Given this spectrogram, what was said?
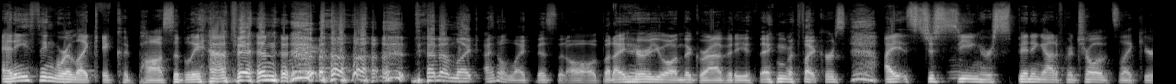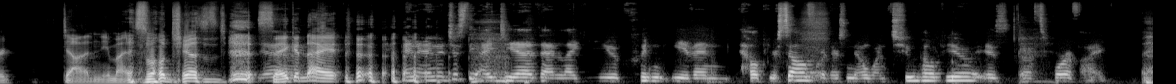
anything where like it could possibly happen then i'm like i don't like this at all but i hear you on the gravity thing with like her i it's just mm. seeing her spinning out of control it's like you're done you might as well just yeah. say goodnight and and just the idea that like you couldn't even help yourself or there's no one to help you is it's horrifying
